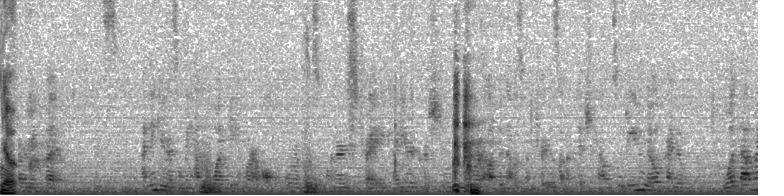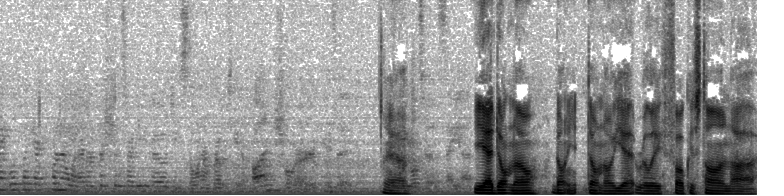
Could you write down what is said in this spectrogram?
Yeah. But it's, I think you guys only had the one game where all four of those corners, Trey, Kaiir, Christian, were up, and that was when Trey was on a pitch count. So do you know kind of what that might look like at corner whenever Christian's ready to go? Do you still want to rotate a bunch, or is it are you Yeah. Yeah, don't know. Don't don't know yet. Really focused on uh,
